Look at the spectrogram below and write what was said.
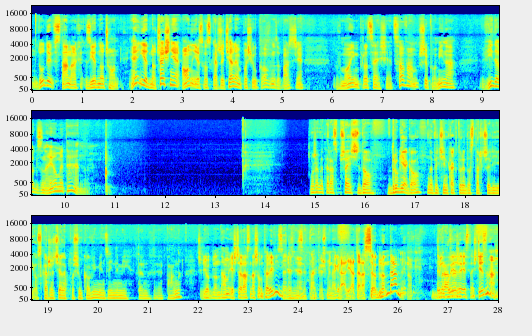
Dudy w Stanach Zjednoczonych. Nie? Jednocześnie on jest oskarżycielem posiłkowym, zobaczcie, w moim procesie. Co wam przypomina widok znajomy ten? Możemy teraz przejść do drugiego wycinka, który dostarczyli oskarżyciele posiłkowi, między innymi ten e, pan. Czyli oglądamy jeszcze raz naszą telewizję. telewizję tak. Najpierwśmy nagrali, a teraz sobie oglądamy. No. Dziękuję, razem, że jesteście z nami.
